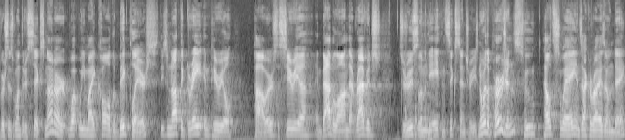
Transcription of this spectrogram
Verses 1 through 6. None are what we might call the big players. These are not the great imperial powers, Assyria and Babylon, that ravaged Jerusalem in the 8th and 6th centuries, nor the Persians, who held sway in Zechariah's own day.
